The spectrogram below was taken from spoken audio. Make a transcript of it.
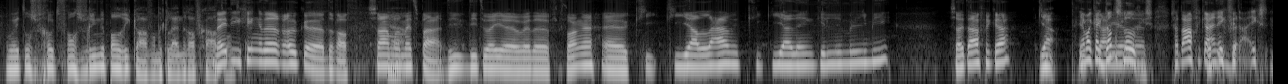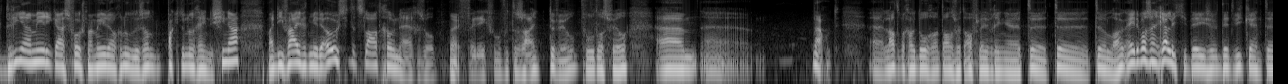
hoe heet onze grote Franse vrienden, Paul Ricard van de kalender afgaat. nee, want- die gingen er ook eh, eraf. Samen Ja. met Spa. Die, die twee werden vervangen. Ki- Kiala, Ki- Kiala-? Zuid-Afrika? Ja. Ja, maar kijk, dat is logisch. Zuid-Afrika Dat en ik vind ik, drie in Amerika is volgens mij meer dan genoeg. Dus dan pak je er nog één in China. Maar die vijf in het Midden-Oosten, dat slaat gewoon nergens op. Nee. Of weet ik veel hoeveel te zijn. Te veel. Het voelt als veel. Ehm, eh, nou goed. Eh, laten we gewoon doorgaan, want anders wordt de aflevering eh, te, te, te lang. Hey, er was een relletje deze, dit weekend eh,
